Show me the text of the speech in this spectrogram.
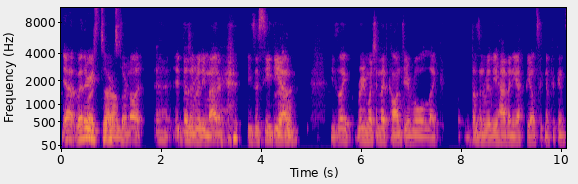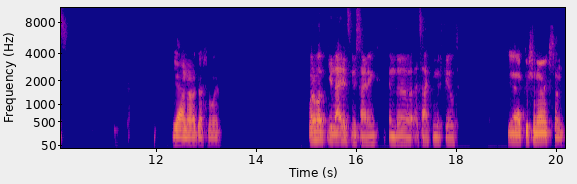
Yeah, whether but, he starts um, or not, it doesn't really matter. He's a CDM. He's like very much in that Kanté role. Like, doesn't really have any FPL significance. Yeah, no, definitely. What about United's new signing in the attacking midfield? Yeah, Christian Eriksen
